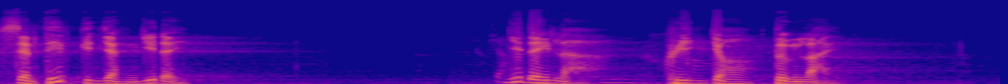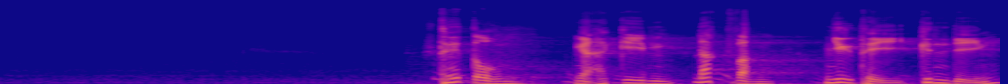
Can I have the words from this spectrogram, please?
Xem tiếp kinh văn dưới đây. Dưới đây là khuyên cho tương lai. Thế tôn ngã kim đắc văn như thị kinh điển,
